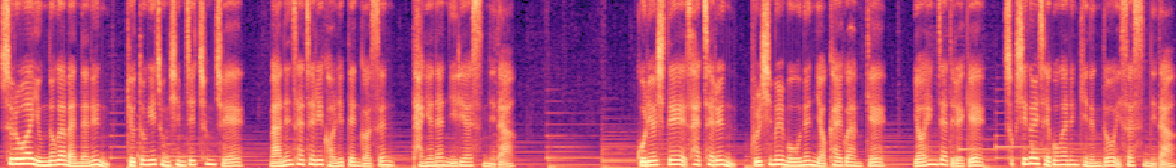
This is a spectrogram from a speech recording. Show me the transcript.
수로와 육로가 만나는 교통의 중심지 충주에 많은 사찰이 건립된 것은 당연한 일이었습니다. 고려시대 사찰은 불심을 모으는 역할과 함께 여행자들에게 숙식을 제공하는 기능도 있었습니다.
